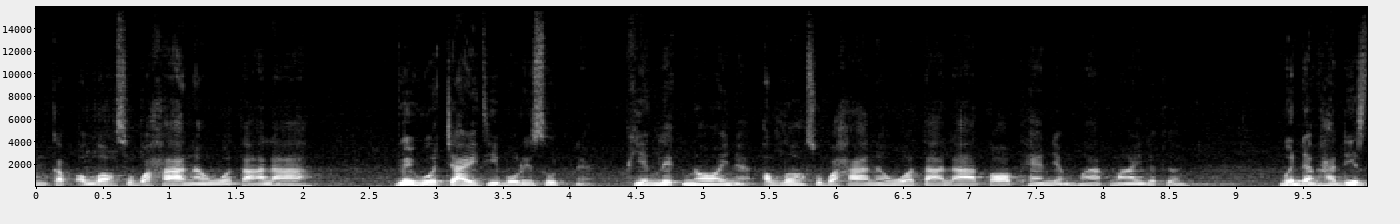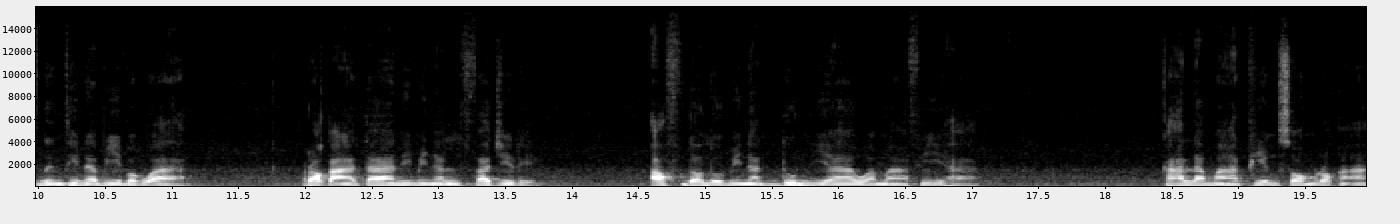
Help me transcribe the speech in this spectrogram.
ำกับอัลลอฮ์ซุบฮานะฮูวตาลา ด้วยหัวใจที่บริสุทธิ์เนี่ยเพียงเล็กน้อยเนี่ยอัลลอฮ์ซุบฮานะฮูวตาลาตอบแทนอย่างมากมายเหลือเกิน เหมือนดังฮะดีษหนึ่งที่นบีบอกว่าเรากาตานิมินัลฟัจริอัฟดอลูมินัดดุนยาวะมาฟีฮาการละหมาดเพียงสองรอกอะ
